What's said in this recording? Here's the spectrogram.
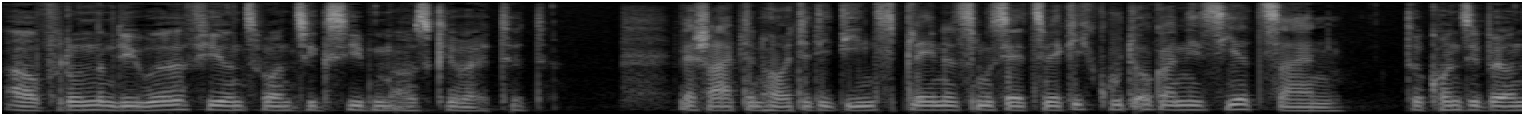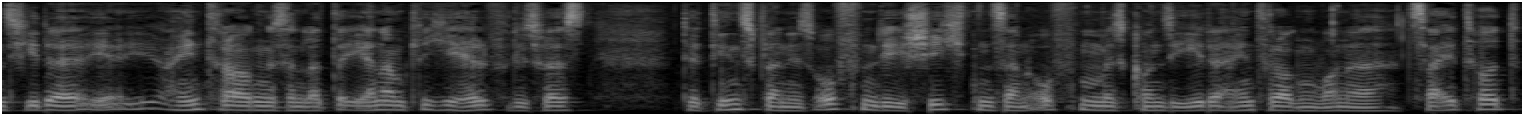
auf rund um die Uhr 24-7 ausgeweitet. Wer schreibt denn heute die Dienstpläne? Das muss ja jetzt wirklich gut organisiert sein. Da kann sich bei uns jeder eintragen, das sind lauter ehrenamtliche Helfer. Das heißt, der Dienstplan ist offen, die Schichten sind offen, es kann sich jeder eintragen, wann er Zeit hat.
